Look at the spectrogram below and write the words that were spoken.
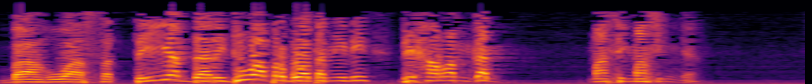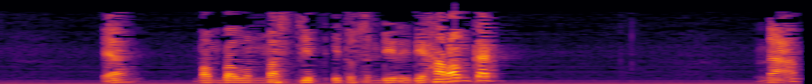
bahwa setiap dari dua perbuatan ini diharamkan masing-masingnya. Ya, membangun masjid itu sendiri diharamkan. Nah,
